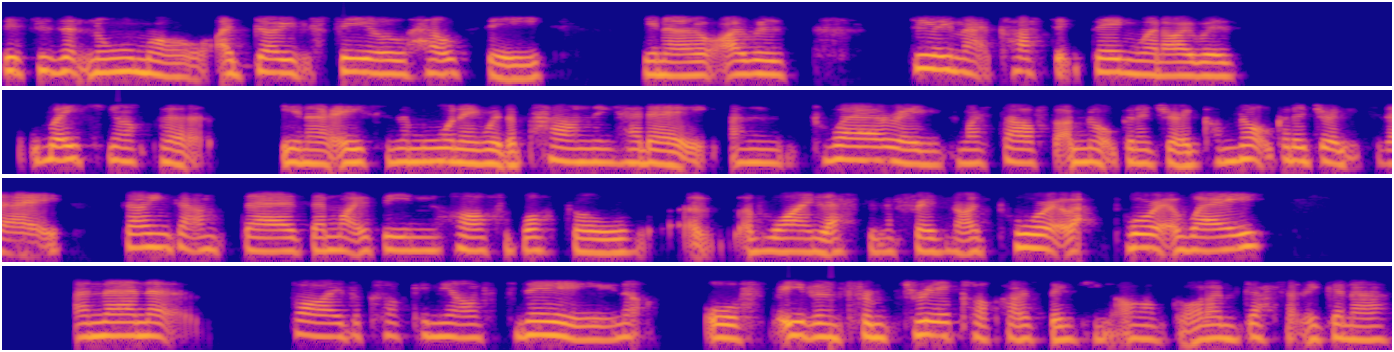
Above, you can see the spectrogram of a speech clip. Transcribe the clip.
this isn't normal. I don't feel healthy. You know, I was doing that classic thing when I was waking up at, you know, eight in the morning with a pounding headache and swearing to myself that I'm not going to drink. I'm not going to drink today. Going downstairs, there might have been half a bottle of, of wine left in the fridge and I'd pour it, pour it away. And then at five o'clock in the afternoon, or even from three o'clock, I was thinking, oh God, I'm definitely gonna,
